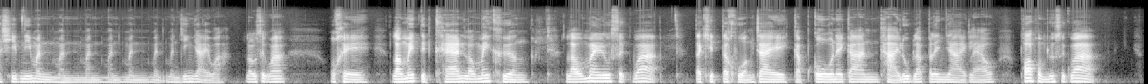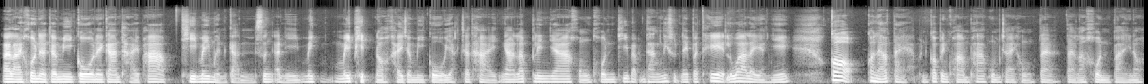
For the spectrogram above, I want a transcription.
าชีพนี้มันมันมันมันมันมันมันยิ่งใหญ่ว่ะ เรารู้สึกว่าโอเค เราไม่ติดแค้นเราไม่เคือง เราไม่รู้สึกว่าตะขิดตะขวงใจกับโกในการถ่ายรูปรับปริญญาอีกแล้ว เพราะผมรู้สึกว่า ลายๆ คนอาจจะมีโกในการถ่ายภาพที่ไม่เหมือนกัน ซึ่งอันนี้ไม่ไม่ผิดเนาะใครจะมีโกอยากจะถ่ายงานรับปริญญาของคนที่แบบดังที่สุดในประเทศหรือว่าอะไรอย่างนี้ ก็ก็แล้วแต่มันก็เป็นความภาคภูมิใจของแต่แต่ละคนไปเนาะ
